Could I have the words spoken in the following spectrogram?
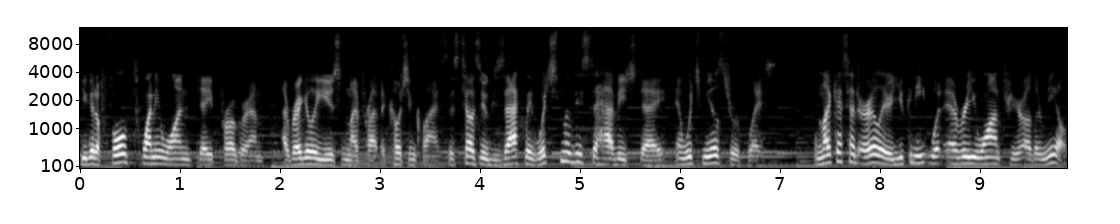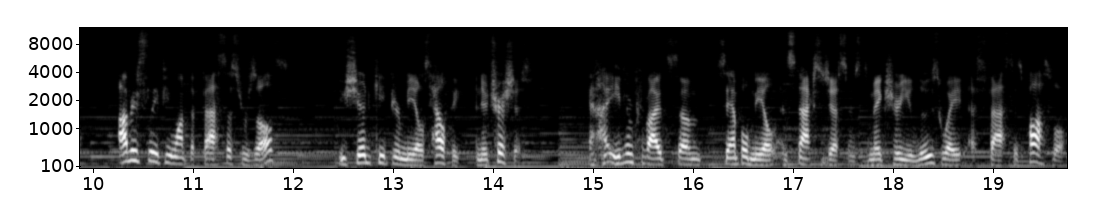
You get a full 21 day program I regularly use with my private coaching clients. This tells you exactly which smoothies to have each day and which meals to replace. And like I said earlier, you can eat whatever you want for your other meal. Obviously, if you want the fastest results, you should keep your meals healthy and nutritious. And I even provide some sample meal and snack suggestions to make sure you lose weight as fast as possible.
